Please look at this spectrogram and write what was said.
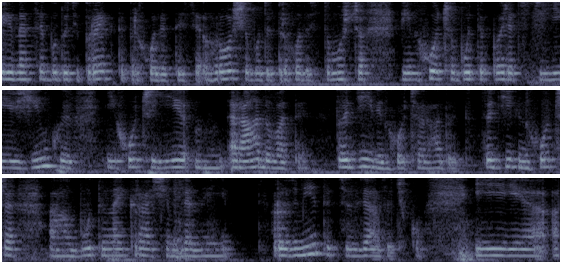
і на це будуть і проекти приходитися, гроші будуть приходити, тому що він хоче бути поряд з цією жінкою і хоче її радувати. Тоді він хоче радувати, тоді він хоче бути найкращим для неї. Розумієте цю зв'язочку? І а,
